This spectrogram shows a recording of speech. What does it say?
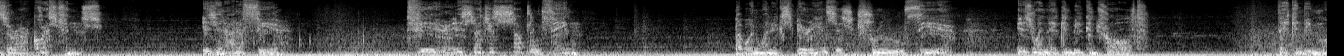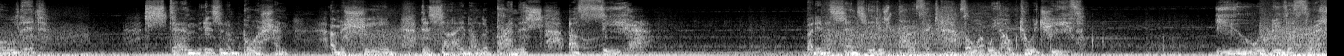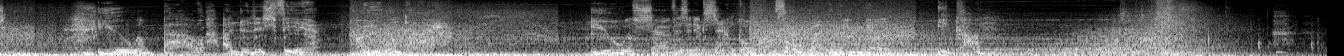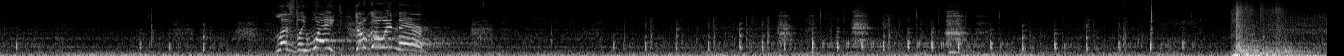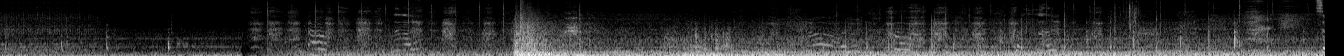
Answer our questions. Is it out of fear? Fear is such a subtle thing. But when one experiences true fear, is when they can be controlled. They can be molded. STEM is an abortion, a machine designed on the premise of fear. But in a sense, it is perfect what we hope to achieve. You will be the first. You will bow under this fear, or you will die. You will serve as an example for what we will become. Leslie, wait! Don't go in there!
